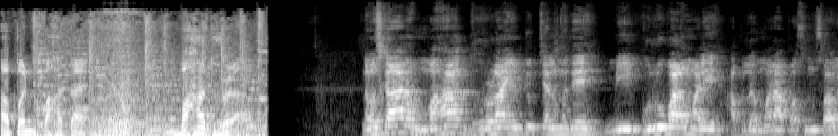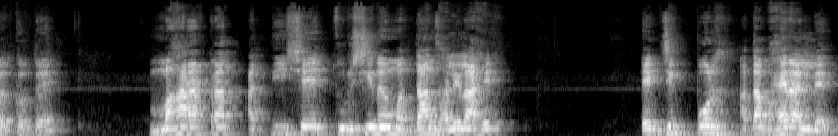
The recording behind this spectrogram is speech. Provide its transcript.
आपण पाहताय महाधुरळा. नमस्कार महाधुरळा युट्यूब चॅनलमध्ये मी गुरुबाळ माळी आपलं मनापासून स्वागत करतोय. महाराष्ट्रात अतिशय चुरशीनं मतदान झालेलं आहे. एक्झिट पोल आता बाहेर आलेले आहेत.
